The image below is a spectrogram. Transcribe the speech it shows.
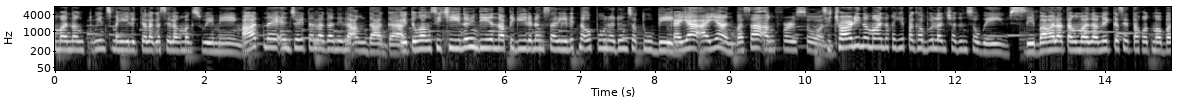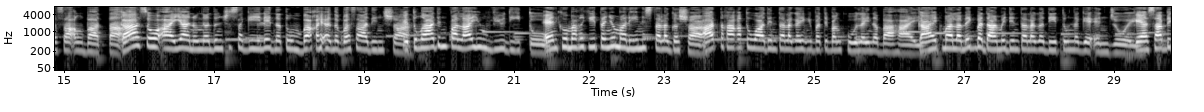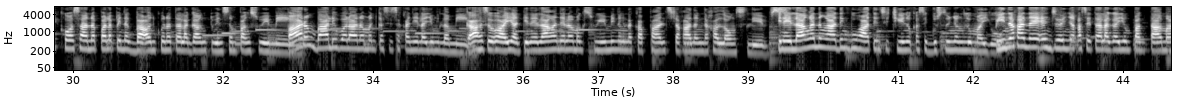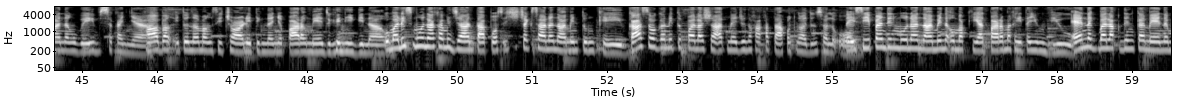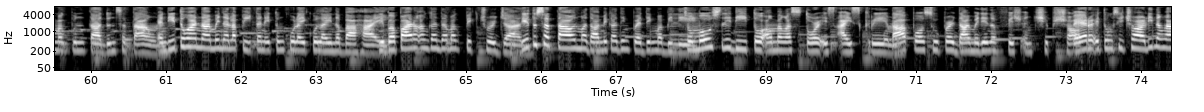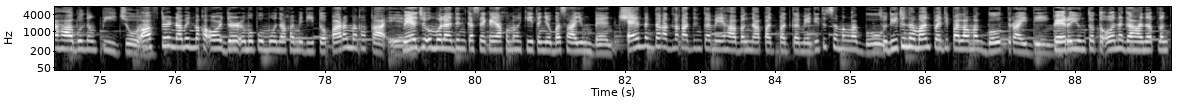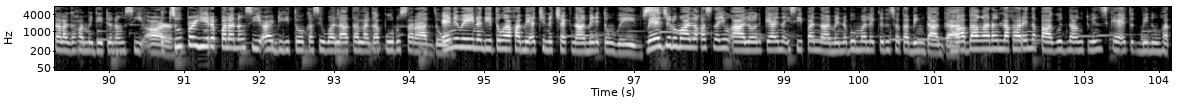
naman ng twins, mahilig talaga silang mag-swimming. At na-enjoy talaga nila ang dagat. Ito nga si Chino, hindi na napigilan ng sarilit na upo na dun sa tubig. Kaya ayan, basa ang first son. Si Charlie naman nakikipaghabulan siya dun sa waves. Di ba halatang malamig kasi takot mabasa ang bata. Kaso ayan, nung nandun siya sa gilid, natumba kaya nabasa din siya. Ito nga din pala yung view dito. And kung makikita nyo, malinis talaga siya. At nakakatuwa din talaga yung iba't ibang kulay na bahay. Kahit malamig, madami din talaga ditong nag enjoy Kaya sabi ko, sana pala pinagbaon ko na talaga ang twins ng pang swimming. Parang bali wala naman kasi sa kanila yung lamig. Kaso ayan, kinailangan nila mag-swimming ng naka-pants tsaka ng naka-long sleeves. Kinailangan na nga ding buhatin si Chino kasi gusto niyang lumayo. Pinaka na-enjoy niya kasi talaga yung pagtama ng waves sa kanya. Habang ito namang si Charlie, tingnan niyo parang medyo giniginaw. Umalis muna kami dyan tapos i-check sana namin tong cave. Kaso ganito pala siya at medyo nakakatakot nga dun sa loob. Naisipan din muna namin na umakyat para makita yung view. And nagbalak din kami na magpunta dun sa town. And dito nga namin nalapitan itong kulay-kulay na bahay. Diba parang ang ganda mag-picture dyan. Dito sa town, madami ka ding pwedeng mabili. So mostly dito, ang mga store is ice cream. Tapos super dami din ng fish and chip shop. Pero itong si Charlie nangahabol ng pigeon. So after namin maka-order, umupo muna kami dito para makakain. Medyo umulan din kasi kaya kung makikita nyo basa yung bench. And nagdakad-lakad din kami habang napadpad kami dito sa mga boat. So dito naman pwede palang mag-boat riding. Pero yung totoo, naghahanap lang talaga kami dito ng CR. At super hirap pala ng CR dito kasi wala talaga, puro sarado. Anyway, nandito nga kami at chinecheck namin itong waves. Medyo lumalakas na yung alon kaya naisipan namin na bumalik ka dun sa tabing dagat. Haba nga ng lakarin, napagod na ang twins kaya ito't binuhat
